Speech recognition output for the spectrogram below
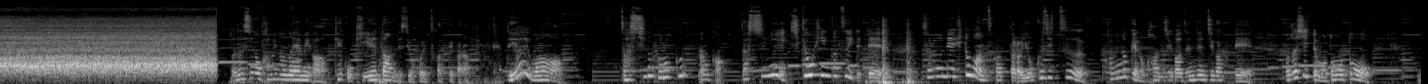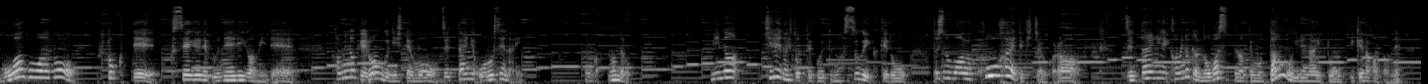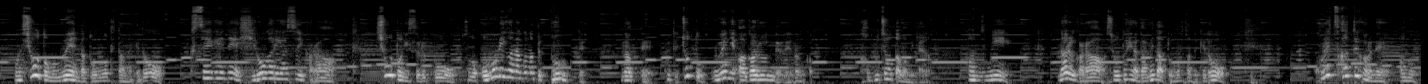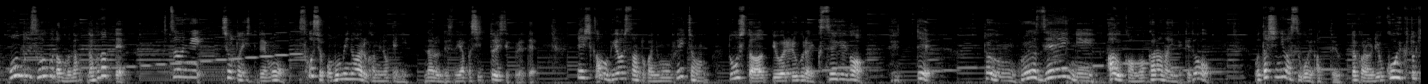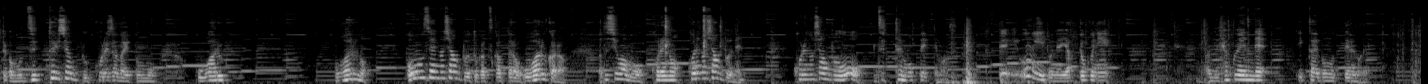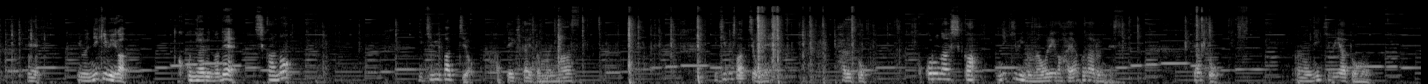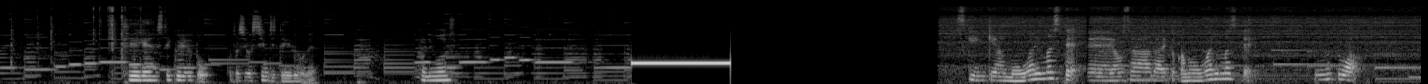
私の髪の悩みが結構消えたんですよ、これ使ってから。出会いは、雑誌の付録？なんか、雑誌に試供品がついてて、それをね、一晩使ったら翌日、髪の毛の感じが全然違くて、私ってもともと、ゴワゴワの太くて、くせ毛でうねり髪で、髪の毛ロングにしても絶対に下ろせない。なんか、なんだろう。みんな、綺麗な人ってこうやってまっすぐ行くけど、私の場合はこう生えてきちゃうから、絶対に髪の毛を伸ばすってなっても段を入れないといけなかったのね。ショートも無縁だと思ってたんだけど、くせ毛で広がりやすいから、ショートにすると、その重みがなくなってブンってなって、こうやってちょっと上に上がるんだよね。なんか、かぼちゃ頭みたいな感じになるから、ショートヘアダメだと思ってたんだけど、これ使ってからね、あの、本当にそういうことはもうななくなって、普通にショートにしてても少し重みのある髪の毛になるんですね。やっぱしっとりしてくれて。で、しかも美容師さんとかにも、フェイちゃんどうした？って言われるぐらい癖毛が減って、多分これが全員に合うかわからないんだけど、私にはすごい合ったよ。だから旅行行く時とかも絶対シャンプーこれじゃないともう終わる。終わるの。温泉のシャンプーとか使ったら終わるから、私はもうこれの、これのシャンプーね。これのシャンプーを絶対持って行ってます。で、海とね、薬局に、あの、100円で1回分売ってるので。で、今ニキビがここにあるので、鹿のニキビパッチを貼っていきたいと思います。ニキビパッチをね、貼ると、心なしかニキビの治りが早くなるんです。で、あと、あの、ニキビ跡も軽減してくれると私は信じているので、貼ります。スキンケアも終わりまして、えー、お皿洗いとかも終わりまして、あとは、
